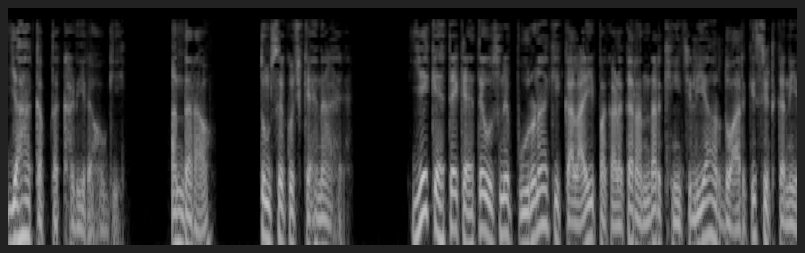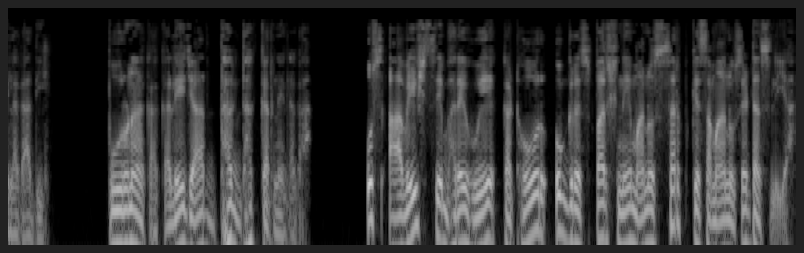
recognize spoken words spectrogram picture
यहाँ कब तक खड़ी रहोगी? अंदर आओ, तुमसे कुछ कहना है। ये कहते कहते उसने पूर्णा की कलाई पकड़कर अंदर खींच लिया और द्वार की सिटकनी लगा दी। पूर्णा का कलेजा धक धक करने लगा। उस आवेश से भरे हुए कठोर उग्र स्पर्श ने मानो सर्प के समान उसे डस लिया।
